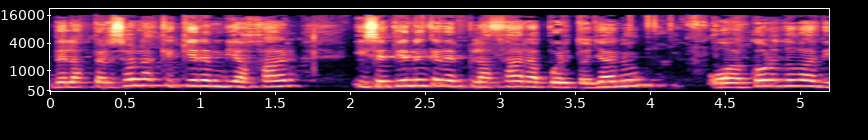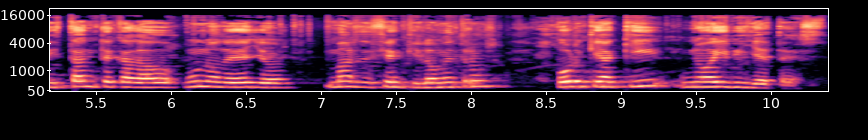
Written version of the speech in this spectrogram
de las personas que quieren viajar y se tienen que desplazar a Puerto Llano o a Córdoba, distante cada uno de ellos más de 100 kilómetros, porque aquí no hay billetes.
